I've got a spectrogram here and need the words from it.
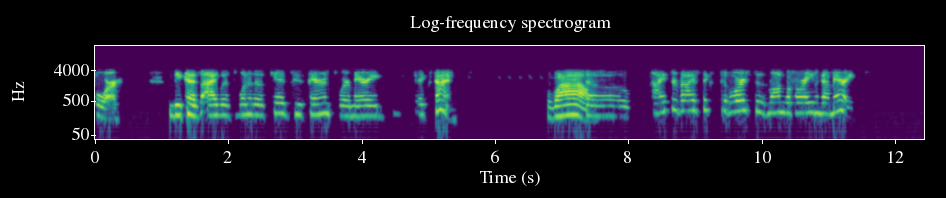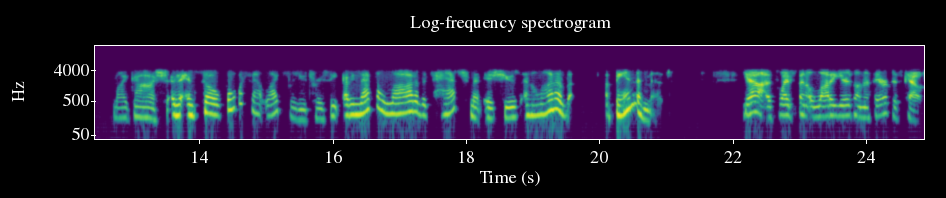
four because I was one of those kids whose parents were married six times. Wow. So I survived six divorces long before I even got married. My gosh. And and so what was that like for you, Traci? I mean, that's a lot of attachment issues and a lot of abandonment. Yeah, that's why I've spent a lot of years on a therapist couch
